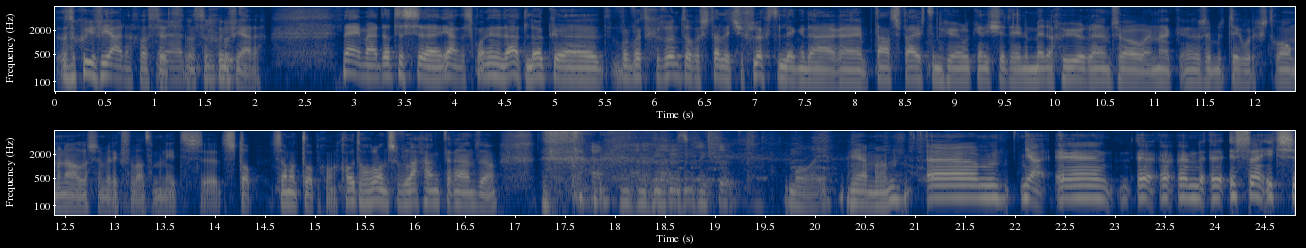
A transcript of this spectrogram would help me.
dat is een goede verjaardag was dit. Ja, dat dat is een goede goed. verjaardag. Nee, maar dat is, eh, ja, dat is gewoon inderdaad leuk. eh, het wordt wordt gerund door een stelletje vluchtelingen daar. eh je betaalt 25 euro, kan die shit hele middag huren en zo. En eh, ze hebben tegenwoordig stroom en alles en weet ik veel wat. Maar niet. Het is, eh, top. Het is allemaal top. Gewoon grote Hollandse vlag hangt eraan zo. goed. Mooi. Ja, man. Ehm, ja, eh, eh, eh, en, eh, is er iets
